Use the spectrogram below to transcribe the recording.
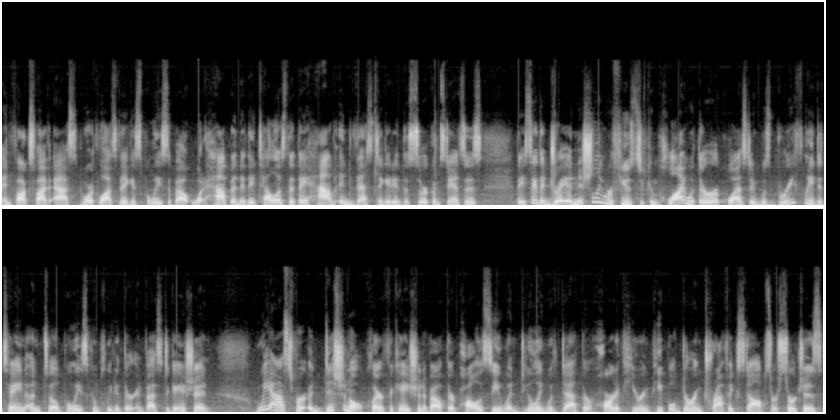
And Fox 5 asked North Las Vegas police about what happened, and they tell us that they have investigated the circumstances. They say that Dre initially refused to comply with their request and was briefly detained until police completed their investigation. We asked for additional clarification about their policy when dealing with deaf or hard of hearing people during traffic stops or searches.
